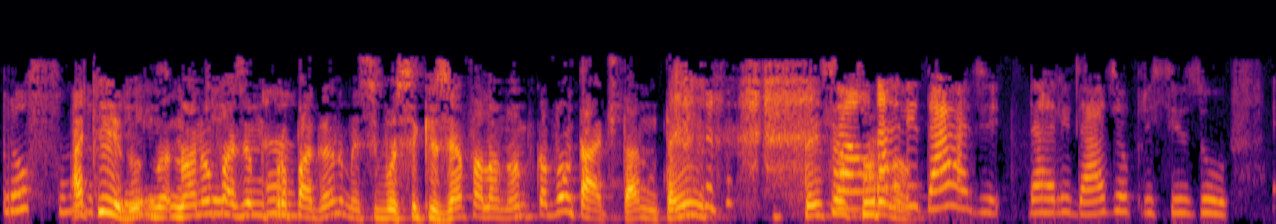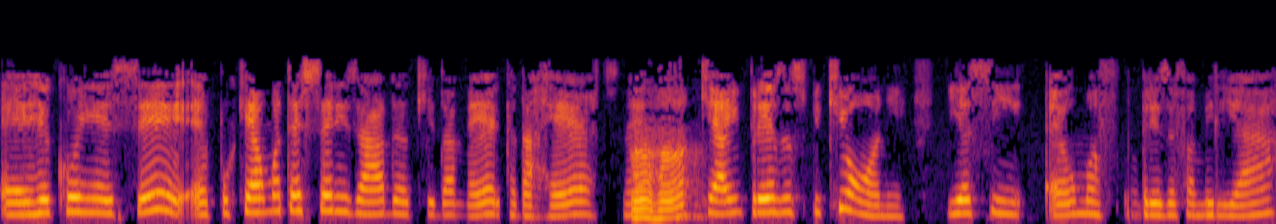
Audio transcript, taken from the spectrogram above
profunda Aqui, eles, nós não porque- fazemos Ah. propaganda, mas se você quiser falar o nome, fica à vontade, tá? Não tem, tem Não, censura, na não. realidade, na realidade eu preciso é, reconhecer, é porque é uma terceirizada aqui da América, da Hertz, né? Aham. que é a empresa Spicchione. E assim, é uma empresa familiar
